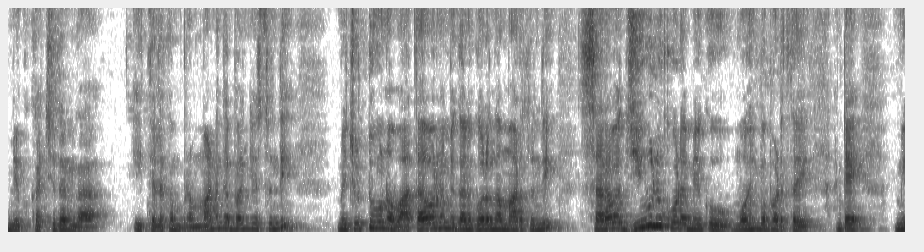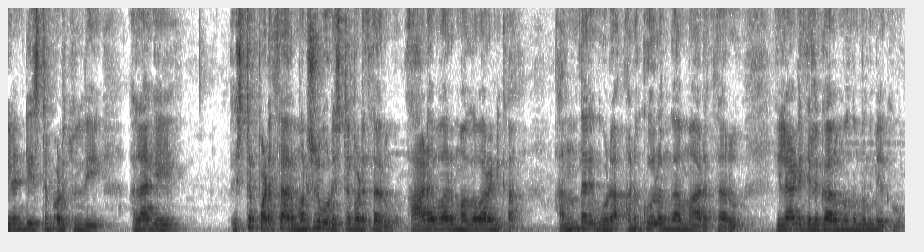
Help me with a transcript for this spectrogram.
మీకు ఖచ్చితంగా ఈ తిలకం బ్రహ్మాండంగా పనిచేస్తుంది. మీ చుట్టూ ఉన్న వాతావరణం మీకు అనుకూలంగా మారుతుంది. సర్వజీవులు కూడా మీకు మోహింపబడతాయి. అంటే మీరంటే ఇష్టపడుతుంది. అలాగే ఇష్టపడతారు మనుషులు కూడా ఇష్టపడతారు. ఆడవారు మగవారని కాదు. అందరు కూడా అనుకూలంగా మారుతారు. ఇలాంటి తిలకాలు ముందు ముందు మీకు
